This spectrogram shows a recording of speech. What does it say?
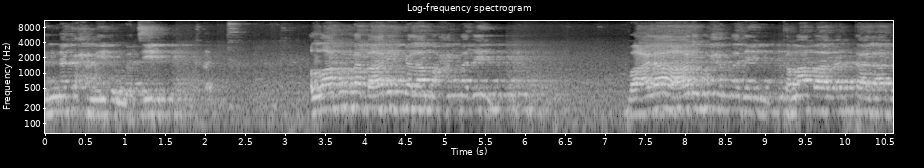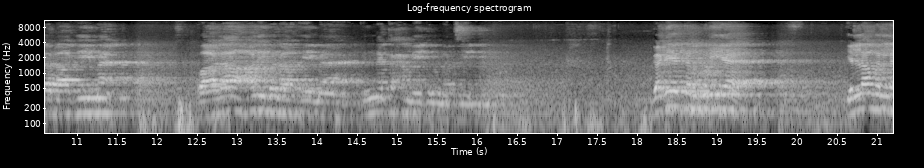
إنك حميد مجيد اللهم بارك على محمد وعلى آل محمد كما باركت على إبراهيم وعلى آل إبراهيم إنك حميد مجيد கணியத்திற்குரிய எல்லாம் அல்ல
